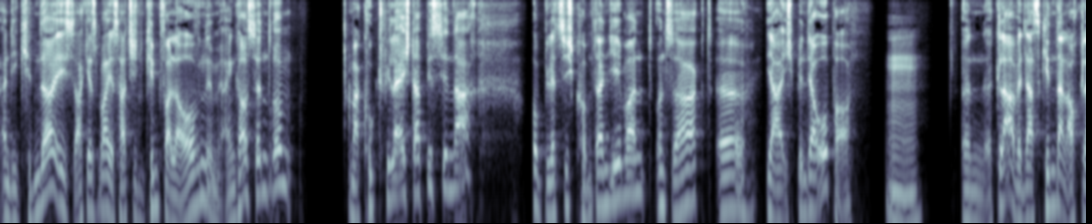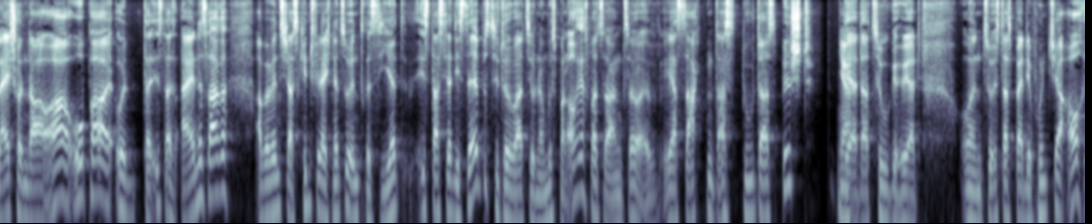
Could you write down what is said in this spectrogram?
an die Kinder. Ich sag jetzt mal, jetzt hat sich ein Kind verlaufen im Einkaufszentrum. Man guckt vielleicht da ein bisschen nach. Und plötzlich kommt dann jemand und sagt, äh, ja, ich bin der Opa. Mhm. Und äh, klar, wenn das Kind dann auch gleich schon da, oh, Opa, und da ist das eine Sache, aber wenn sich das Kind vielleicht nicht so interessiert, ist das ja dieselbe Situation. Da muss man auch erstmal sagen, so, wer sagt denn, dass du das bist, Ja. der dazu gehört? Und so ist das bei dem Hund ja auch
